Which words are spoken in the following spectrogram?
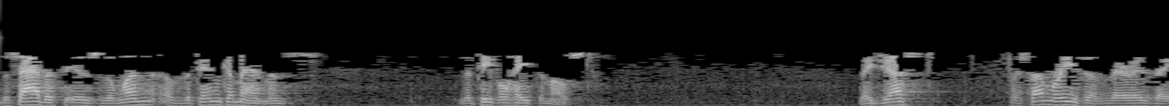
The Sabbath is the one of the Ten Commandments that people hate the most. They just, for some reason, there is a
